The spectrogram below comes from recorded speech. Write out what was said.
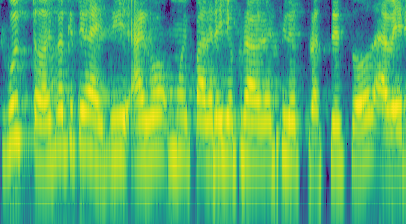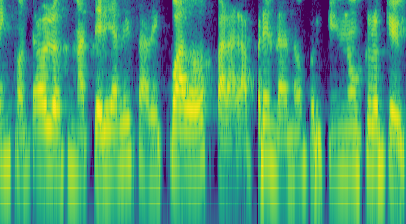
Justo, es lo que te iba a decir, algo muy padre, yo creo haber sido el proceso de haber encontrado los materiales adecuados para la prenda, ¿no? Porque no creo que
